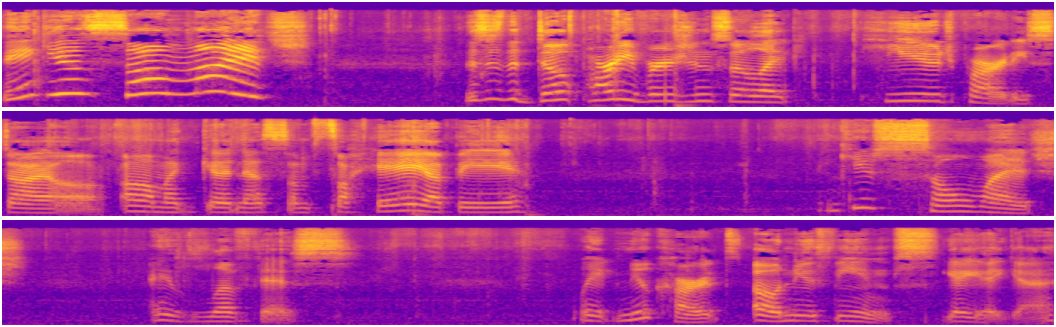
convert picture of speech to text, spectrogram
Thank you so much! This is the dope party version, so like huge party style. Oh my goodness, I'm so happy. Thank you so much. I love this. Wait, new cards. Oh, new themes. Yeah, yeah, yeah.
